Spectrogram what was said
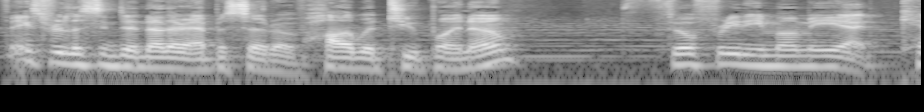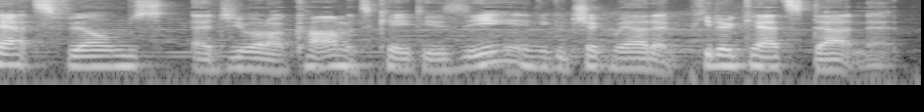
Thanks for listening to another episode of Hollywood 2.0. Feel free to email me at katzfilms at gmail.com. It's KTZ, and you can check me out at peterkatz.net.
